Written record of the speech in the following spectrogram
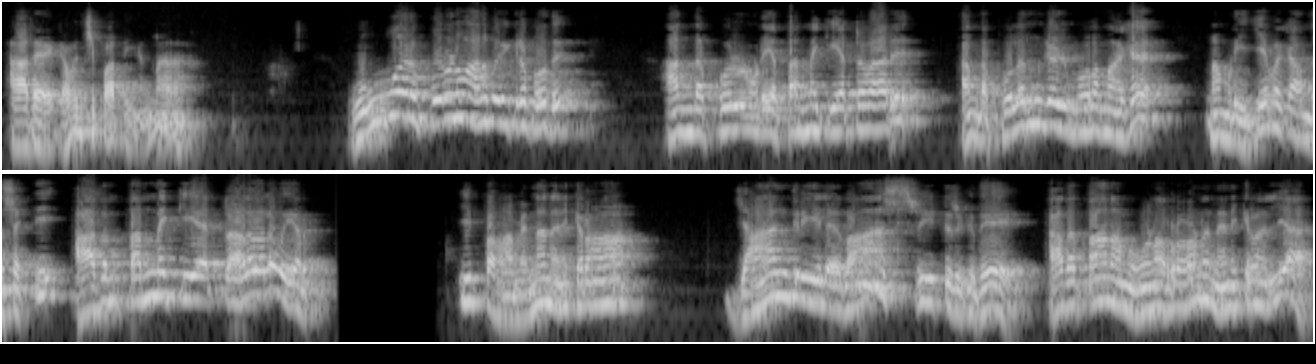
அதை கவனிச்சு பார்த்தீங்கன்னா ஒவ்வொரு பொருளும் அனுபவிக்கிற போது அந்த பொருளுடைய தன்மைக்கு ஏற்றவாறு அந்த புலன்கள் மூலமாக நம்முடைய ஜீவகாந்த சக்தி அதன் தன்மைக்கு ஏற்ற அளவில் உயரும். இப்ப நாம் என்ன நினைக்கிறோம்? ஜாங்கிரியில தான் ஸ்வீட் இருக்குது. அதைத்தான் நாம் உணர்றோம்னு நினைக்கிறோம் இல்லையா?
